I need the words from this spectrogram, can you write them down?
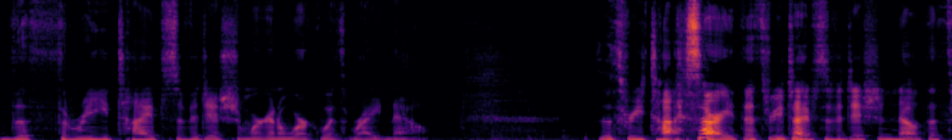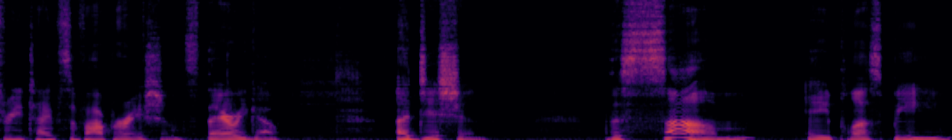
the three types of addition we're going to work with right now. The three types, sorry, the three types of addition, no, the three types of operations. There we go. Addition. The sum, A plus B,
